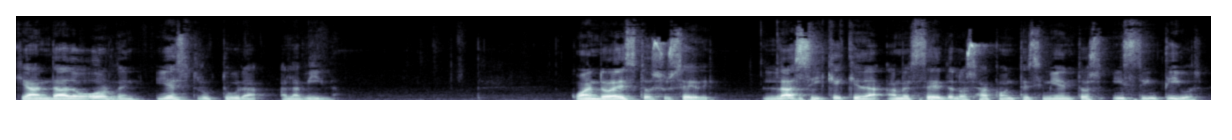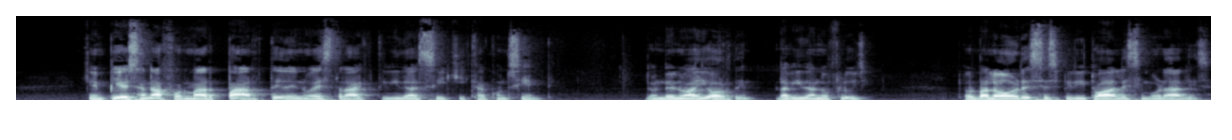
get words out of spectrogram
que han dado orden y estructura a la vida. Cuando esto sucede, la psique queda a merced de los acontecimientos instintivos que empiezan a formar parte de nuestra actividad psíquica consciente. Donde no hay orden, la vida no fluye. Los valores espirituales y morales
